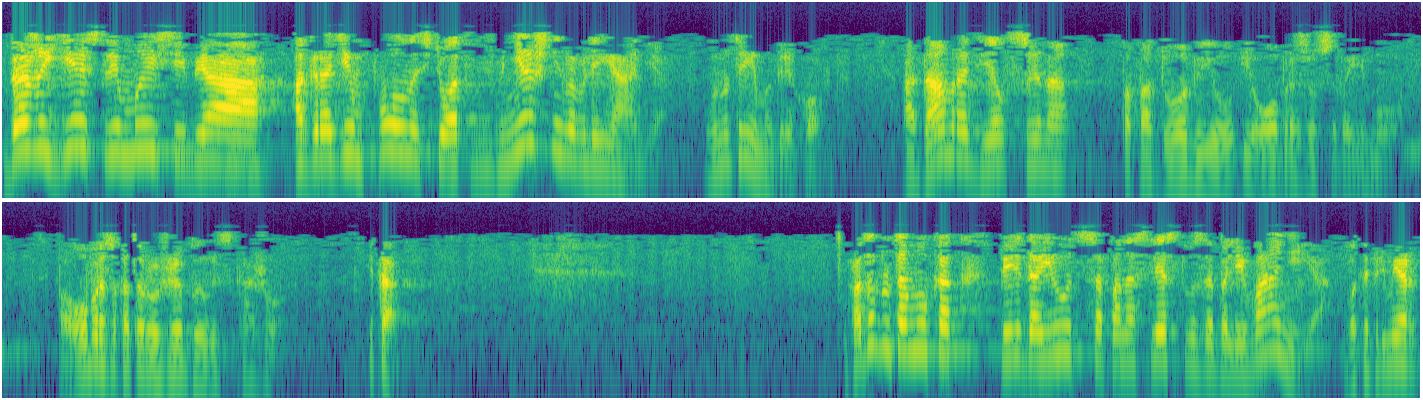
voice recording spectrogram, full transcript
даже если мы себя оградим полностью от внешнего влияния, внутри мы греховны. Адам родил сына по подобию и образу своему, по образу, который уже был искажен. Итак, подобно тому, как передаются по наследству заболевания, вот, например,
